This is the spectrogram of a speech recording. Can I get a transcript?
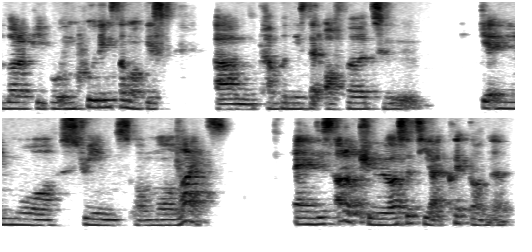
a lot of people, including some of these um, companies that offer to get me more streams or more likes. And just out of curiosity, I click on it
